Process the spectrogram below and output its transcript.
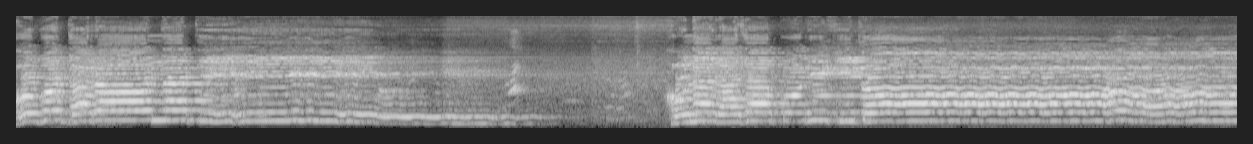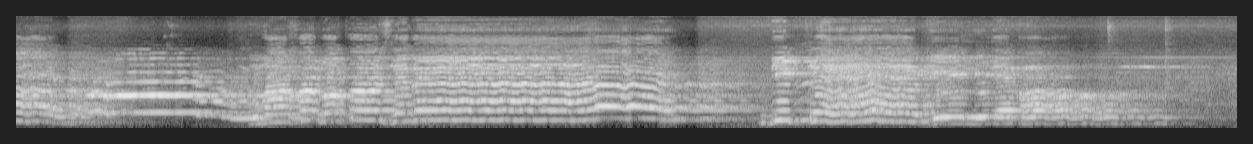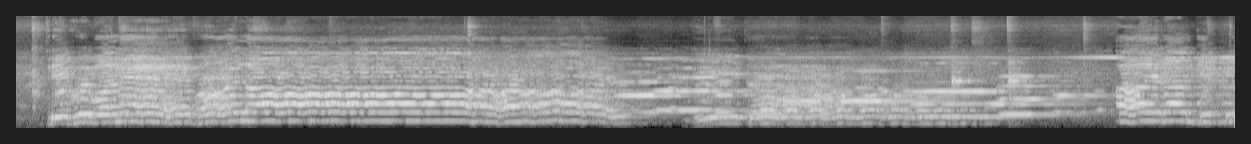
হ'ব নাতি শুনা ৰাজা পৰীক্ষিত বাসবক যেবে বিত্ৰে গিলিলে ত্ৰিভুৱনে ভল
